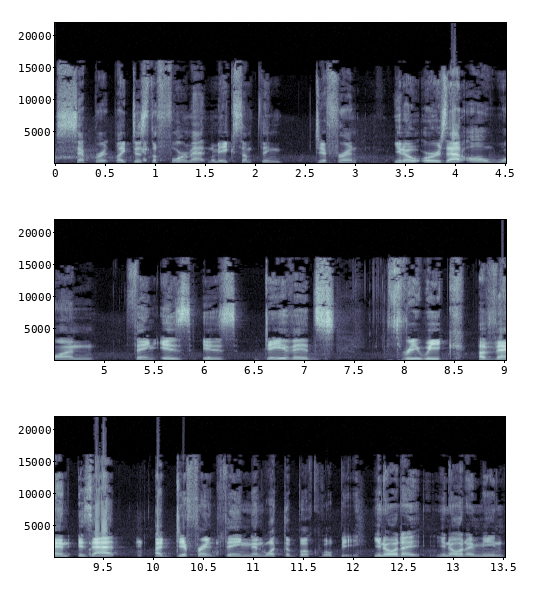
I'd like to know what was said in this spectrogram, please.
separate like does the format make something different, you know, or is that all one thing? Is is David's 3-week event is that a different thing than what the book will be? You know what I you know what I mean?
